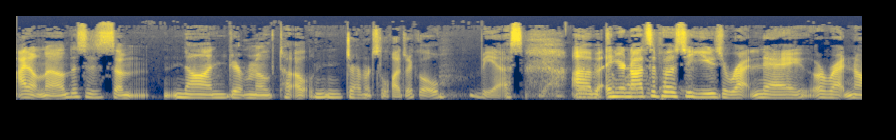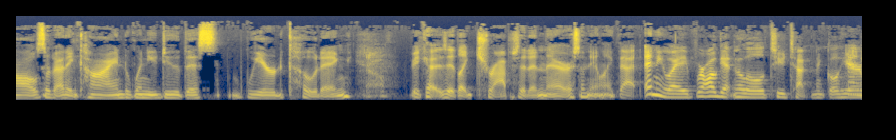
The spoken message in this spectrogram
I don't know. This is some non-dermatological BS. um, and you're not supposed to use retin-A or retinols of any kind when you do this weird coating. Because it like traps it in there or something like that. Anyway, we're all getting a little too technical here.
